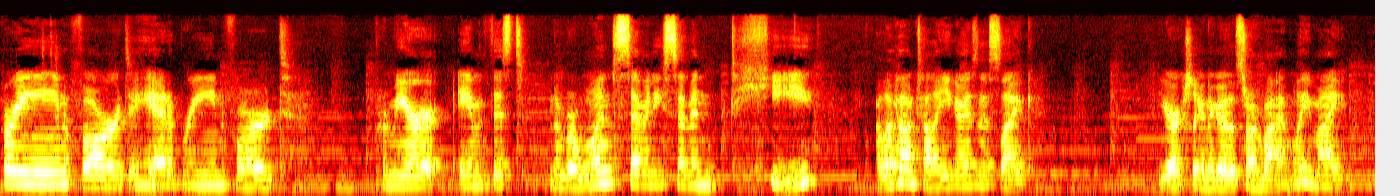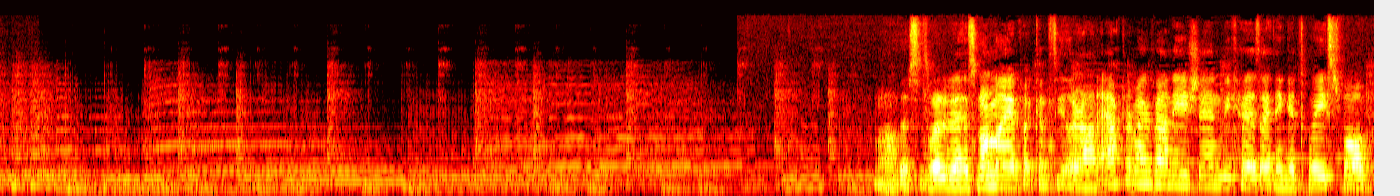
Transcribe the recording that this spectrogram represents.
Breen Fort. I had a Brain Fart. Premier Amethyst number 177T. I love how I'm telling you guys this, like, you're actually gonna go to the store and buy them. Well, you might. Well, this is what it is. Normally I put concealer on after my foundation because I think it's wasteful.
